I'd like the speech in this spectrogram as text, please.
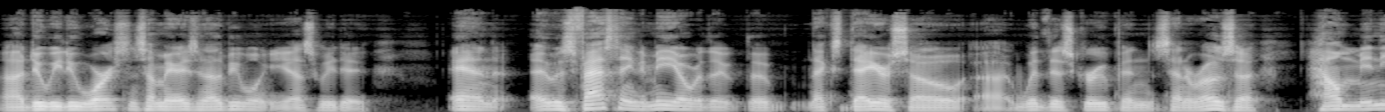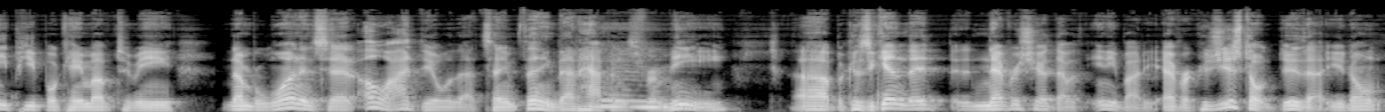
Uh, do we do worse in some areas than other people? Yes, we do. And it was fascinating to me over the, the next day or so uh, with this group in Santa Rosa how many people came up to me, number one, and said, Oh, I deal with that same thing. That happens mm. for me. Uh, because again, they never shared that with anybody ever because you just don't do that. You don't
